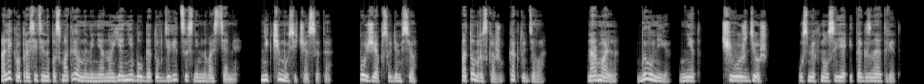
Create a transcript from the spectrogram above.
Олег вопросительно посмотрел на меня, но я не был готов делиться с ним новостями. Ни к чему сейчас это. Позже обсудим все. Потом расскажу, как тут дела. Нормально. Был у нее? Нет. Чего ждешь? Усмехнулся я и так знаю ответ.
